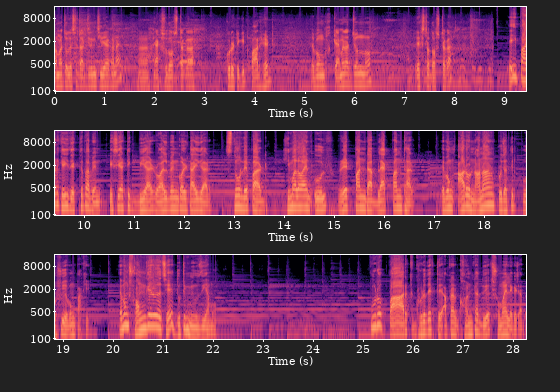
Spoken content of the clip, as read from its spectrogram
আমরা চলে এসেছি দার্জিলিং চিড়িয়াখানায় একশো দশ টাকা করে টিকিট পার হেড এবং ক্যামেরার জন্য এক্সট্রা দশ টাকা। এই পার্কেই দেখতে পাবেন Asiatic bear, royal Bengal tiger, snow leopard, Himalayan wolf, red panda, black panther এবং আরও নানান প্রজাতির পশু এবং পাখি। এবং সঙ্গে রয়েছে দুটি মিউজিয়ামও। পুরো পার্ক ঘুরে দেখতে আপনার ঘণ্টা দুয়েক সময় লেগে যাবে।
